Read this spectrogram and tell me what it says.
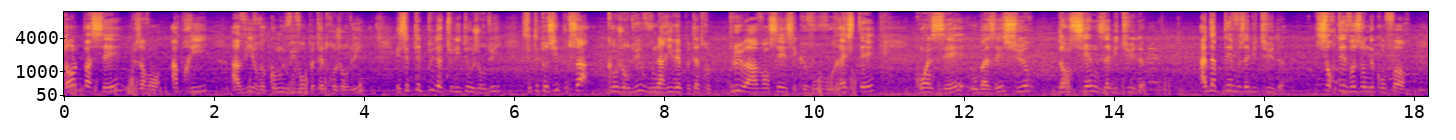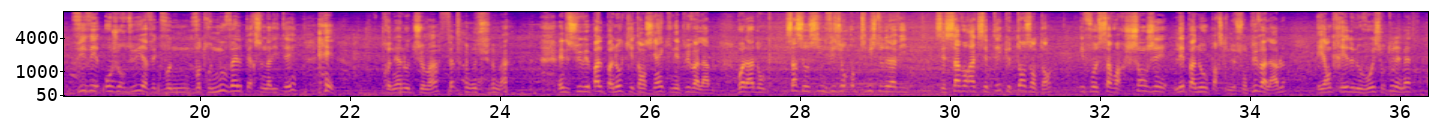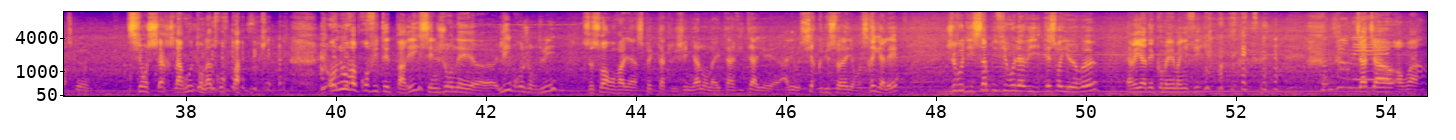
dans le passé, nous avons appris à vivre comme nous vivons peut-être aujourd'hui. Et c'est peut-être plus d'actualité aujourd'hui. C'est peut-être aussi pour ça qu'aujourd'hui, vous n'arrivez peut-être plus à avancer. C'est que vous vous restez coincé ou basé sur d'anciennes habitudes. Adaptez vos habitudes. Sortez de vos zones de confort. Vivez aujourd'hui avec votre nouvelle personnalité. Et prenez un autre chemin, faites un autre chemin. Et ne suivez pas le panneau qui est ancien et qui n'est plus valable. Voilà, donc ça c'est aussi une vision optimiste de la vie. C'est savoir accepter que de temps en temps, il faut savoir changer les panneaux parce qu'ils ne sont plus valables et en créer de nouveaux et surtout les mettre. Parce que si on cherche la route, on ne la trouve pas. On- Nous, on va profiter de Paris. C'est une journée euh, libre aujourd'hui. Ce soir, on va aller à un spectacle génial. On a été invité à aller au Cirque du Soleil. On va se régaler. Je vous dis, simplifiez-vous la vie et soyez heureux. Et regardez comme elle est magnifique. Bonne journée. Ciao, ciao. Au revoir.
